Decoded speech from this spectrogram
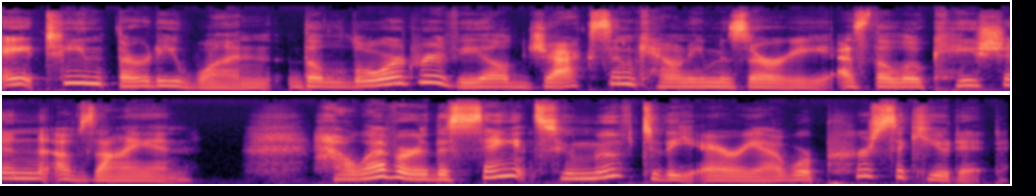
1831, the Lord revealed Jackson County, Missouri as the location of Zion. However, the saints who moved to the area were persecuted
